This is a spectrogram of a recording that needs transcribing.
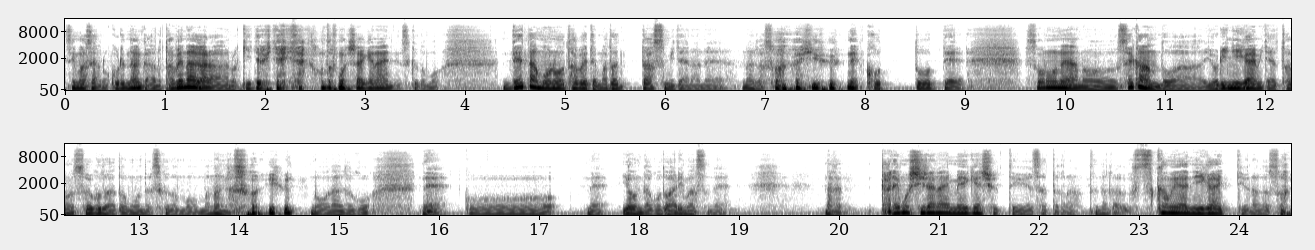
すいません、あの、これなんかあの食べながらあの聞いてる人いたら本当申し訳ないんですけども、出たものを食べてまた出すみたいなね、なんかそういうね、ことで、そのね、あの、セカンドはより苦いみたいな、多分そういうことだと思うんですけども、まあ、なんかそういうのをなんかこう、ね、こう、ね、読んだことありますね。なんか、誰も知らない名言集っていうやつだったかな。なんか、二日目は苦いっていう、なんかそうい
